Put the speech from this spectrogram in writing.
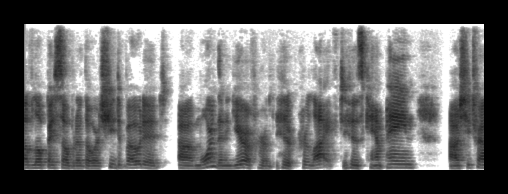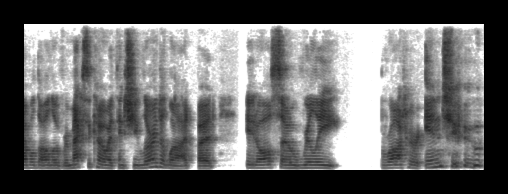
of Lopez Obrador. She devoted uh, more than a year of her, her, life to his campaign. Uh, she traveled all over Mexico. I think she learned a lot, but it also really brought her into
